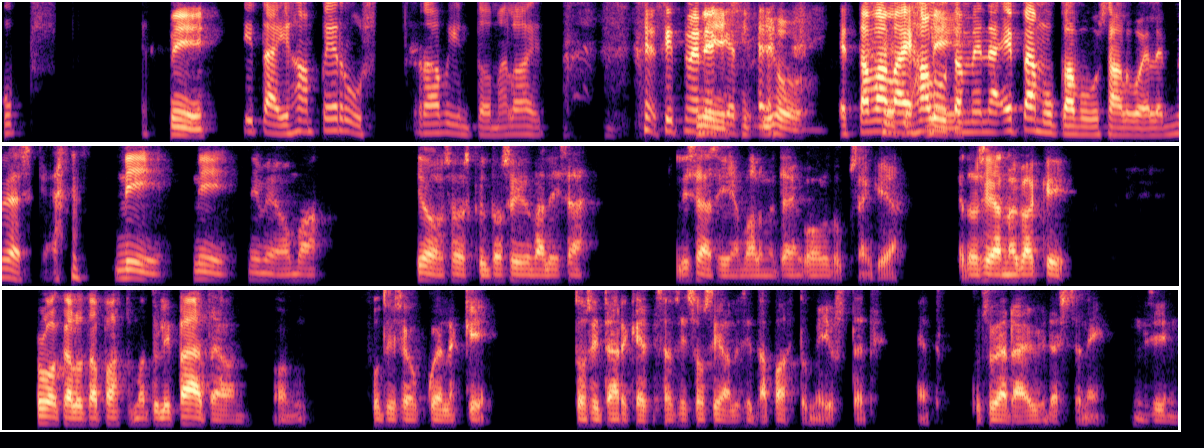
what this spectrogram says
hups. Niin. Sitä ihan perusravintoa mä laitan. sitten meneekin, niin, että, että tavallaan ei haluta niin. mennä epämukavuusalueelle myöskään. niin, niin, nimenomaan. Joo, se olisi kyllä tosi hyvä lisä, lisä siihen valmentajan koulutukseenkin. Ja, ja tosiaan nuo kaikki ruokailutapahtumat ylipäätään on, on futisjoukkueillekin tosi tärkeitä sosiaalisia tapahtumia just, että, että kun syödään yhdessä, niin, niin siinä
